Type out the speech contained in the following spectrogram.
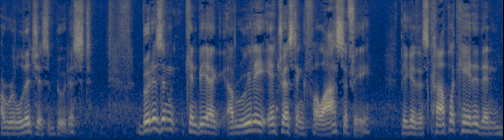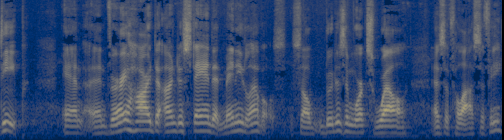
a religious Buddhist. Buddhism can be a, a really interesting philosophy because it's complicated and deep and, and very hard to understand at many levels. So, Buddhism works well as a philosophy,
